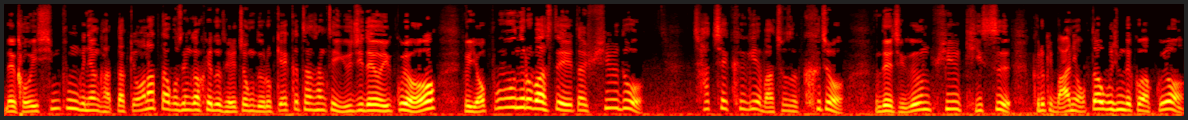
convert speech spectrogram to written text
네, 거의 신품 그냥 갖다 껴놨다고 생각해도 될 정도로 깨끗한 상태 유지되어 있고요. 그 옆부분으로 봤을 때 일단 휠도 차체 크기에 맞춰서 크죠. 근데 지금 휠 기스 그렇게 많이 없다고 보시면 될 것 같고요.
